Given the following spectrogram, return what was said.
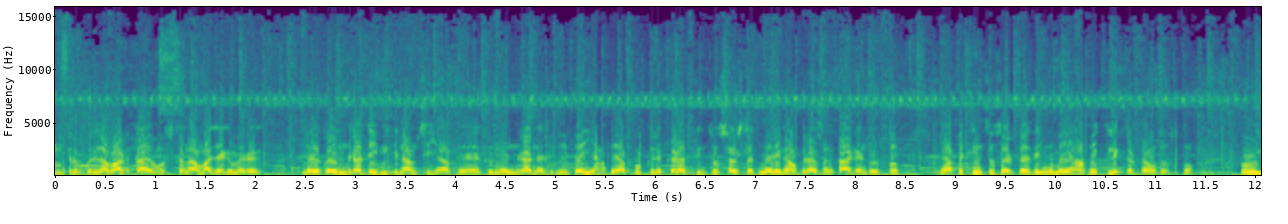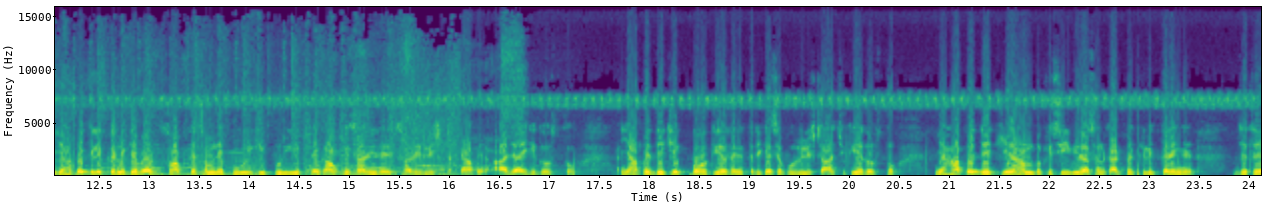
मतलब गल्ला बांटता है, उसका नाम आ जाएगा मेरे मेरे को इंदिरा देवी के नाम से यहाँ पे है तो मैं इंदिरा देवी पे यहाँ पे आपको क्लिक करा तीन सौ सड़सठ मेरे गाँव के राशन कार्ड है दोस्तों। यहाँ पे तीन सौ सड़सठ है मैं यहाँ पे क्लिक करता हूँ दोस्तों। तो यहाँ पे क्लिक करने के बाद तो आपके सामने पूरी की पूरी अपने गाँव की सारी सारी लिस्ट यहाँ पे आ जाएगी दोस्तों। यहाँ पे देखिए बहुत ही आसानी तरीके से पूरी लिस्ट आ चुकी है दोस्तों। यहाँ पे देखिए हम किसी भी राशन कार्ड पे क्लिक करेंगे, जैसे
